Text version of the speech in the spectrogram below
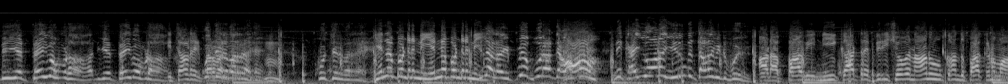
நீ தெய்வம்டா நீ தெய்வம்டா. Right, கூச்சல் பரவாயில்ல. கூச்சல் என்ன பண்ற நீ? என்ன பண்ற நீ? இல்ல நான் இப்பவே பூரா ஆ. நீ கையோட இருந்து தடவிட்டு போயிரு. அட பாவி நீ காட்டுற பிரி ஷோவை நானும் உட்கார்ந்து பார்க்கணுமா?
